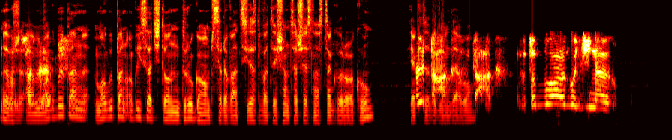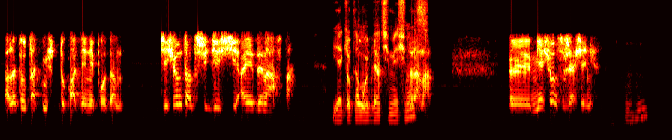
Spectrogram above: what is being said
Dobrze, a mógłby pan, mógłby pan opisać tą drugą obserwację z 2016 roku? Jak to E, tak, wyglądało? Tak, to była godzina, ale to tak już dokładnie nie podam. 10.30, a 11. Jaki to mógł być miesiąc? Rana. Y, miesiąc wrzesień. Mhm.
